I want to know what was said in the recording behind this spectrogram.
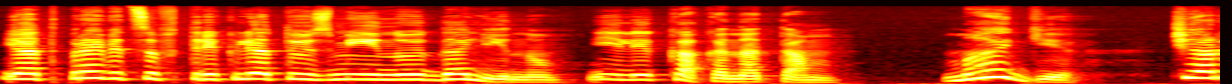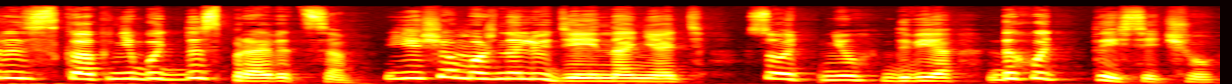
и отправиться в треклятую змеиную долину, или как она там. Маги? Чарльз как-нибудь да справится. Еще можно людей нанять. Сотню, две, да хоть тысячу.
